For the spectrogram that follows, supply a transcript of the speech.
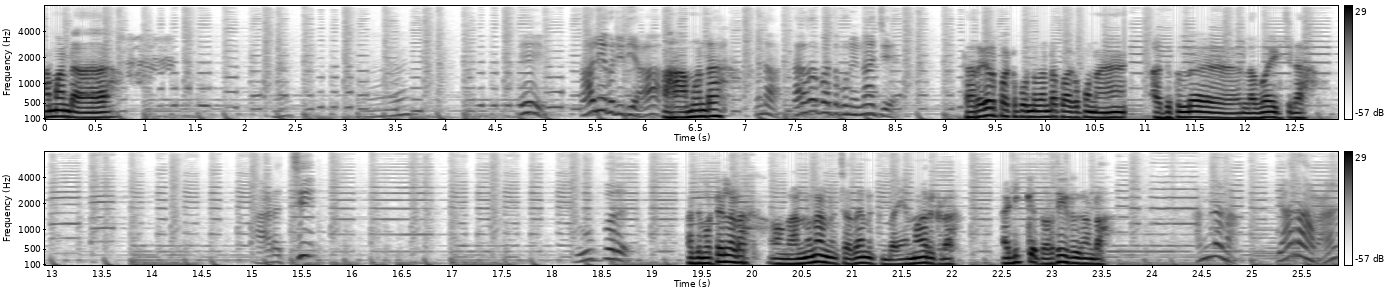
ஆமாண்டா. தாலியை கட்டிட்டியா? ஆமாண்டா. ஏண்டா தரகர் பார்த்த பொண்ணு என்னாச்சு? தரகர் பார்க்க பொண்ணு தான்டா பார்க்க போனேன். அதுக்குள்ள லவ் ஆயிடுச்சுடா. அடைச்சி. சூப்பர். அது மட்டும் இல்லடா அவங்க அண்ணனை நினச்சாதான் எனக்கு பயமா இருக்குடா. அடிக்க துரத்திக்கிட்டு இருக்கான்டா. அண்ணனா? யாரா அவன்?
